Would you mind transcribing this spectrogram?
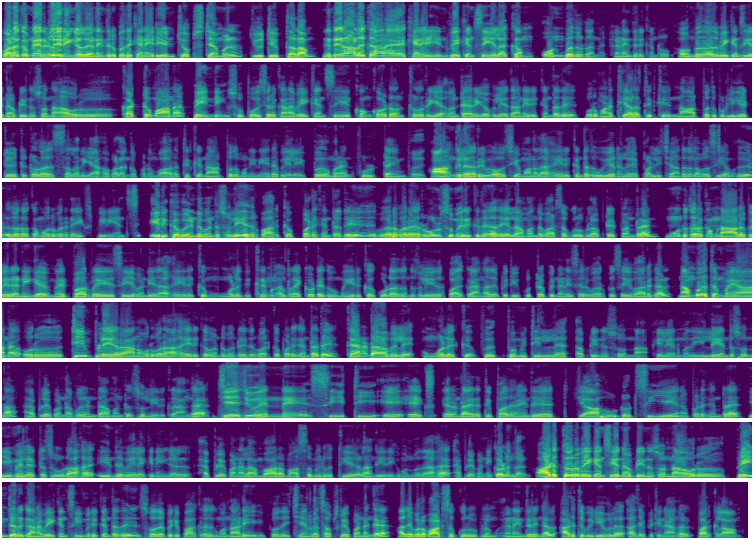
வணக்கம் நேர்களே நீங்கள் இணைந்திருப்பது கனேடியன் ஜாப்ஸ் தமிழ் யூடியூப் தளம். இன்றைய நாளுக்கான கனேடியன் வேகன்சி இலக்கம் ஒன்பதுடன் இணைந்திருக்கின்றோம். ஒன்பதாவது வேகன்சி என்ன அப்படின்னு சொன்னா ஒரு கட்டுமான பெயிண்டிங் சூப்பர்வைசருக்கான வேகன்சி கொங்கோட் ஒன்டோரியா ஒன்டாரியோவிலே தான் இருக்கின்றது. ஒரு மணித்தியாலத்திற்கு நாற்பது புள்ளி எட்டு எட்டு டாலர் சலரியாக வழங்கப்படும். வாரத்திற்கு நாற்பது மணி நேர வேலை. பெர்மனன்ட் ஃபுல் டைம் ஒர்க் ஆங்கில அறிவு அவசியமானதாக இருக்கின்றது. உயர்நிலை பள்ளி சான்றிதழ் அவசியம். ஏழு தொடக்கம் ஒரு வருட எக்ஸ்பீரியன்ஸ் இருக்க வேண்டும் என்று சொல்லி எதிர்பார்க்கப்படுகின்றது. வேறு வேறு ரூல்ஸும் இருக்குது. அதையெல்லாம் வந்து வாட்ஸ்அப் குரூப்ல அப்டேட் பண்றேன். மூன்று தொடக்கம் நாலு பேரை நீங்கள் மேற்பார்வை செய்ய வேண்டியதாக இருக்கும். உங்களுக்கு கிரிமினல் ரெக்கார்ட் எதுவுமே இருக்கக்கூடாதுன்னு சொல்லி எதிர்பார்க்கிறாங்க. அதை பற்றி குற்ற பின்னணி சரிபார்ப்பு செய்வார்கள். நம்பத்தன்மையான ஒரு டீம் பிளேயரான ஒருவராக இருக்க வேண்டும் என்று எதிர்பார்க்கப்படுகின்றது. கனடாவிலே உங்களுக்கு ஒர்க் பெர்மிட் இல்லை அப்படின்னு சொன்னா இல்லை அனுமதி இல்லை என்று சொன்னா அப்ளை பண்ண வேண்டாம் என்று சொல்லியிருக்கிறாங்க. ஜேஜு என்ஏ சிடிஏஎக்ஸ் இரண்டாயிரத்தி பதினைந்து யாஹூ டாட் சிஏ எனப்படுகின்ற இமெயில் அட்ரஸ் ஊடாக இந்த வேலைக்கு நீங்கள் அப்ளை பண்ணலாம். வார மாசம் இருபத்தி ஏழாம் தேதிக்கு முன்பதாக அப்ளை பண்ணிக்கொள்ளுங்கள் அடுத்த ஒரு வேகன்சி என்ன அப்படின்னு சொன்னா ஒரு பெயிண்டருக்கான வேகன்சியும் இருக்கின்றது. ஸோ அதை பற்றி பார்க்கறதுக்கு முன்னாடி இப்போதை சேனலை சப்ஸ்கிரைப் பண்ணுங்க. அதே போல வாட்ஸ்அப் குரூப்பிலும் இணைந்திருங்கள். அடுத்த வீடியோவில் அதை பற்றி நாங்கள் பார்க்கலாம்.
